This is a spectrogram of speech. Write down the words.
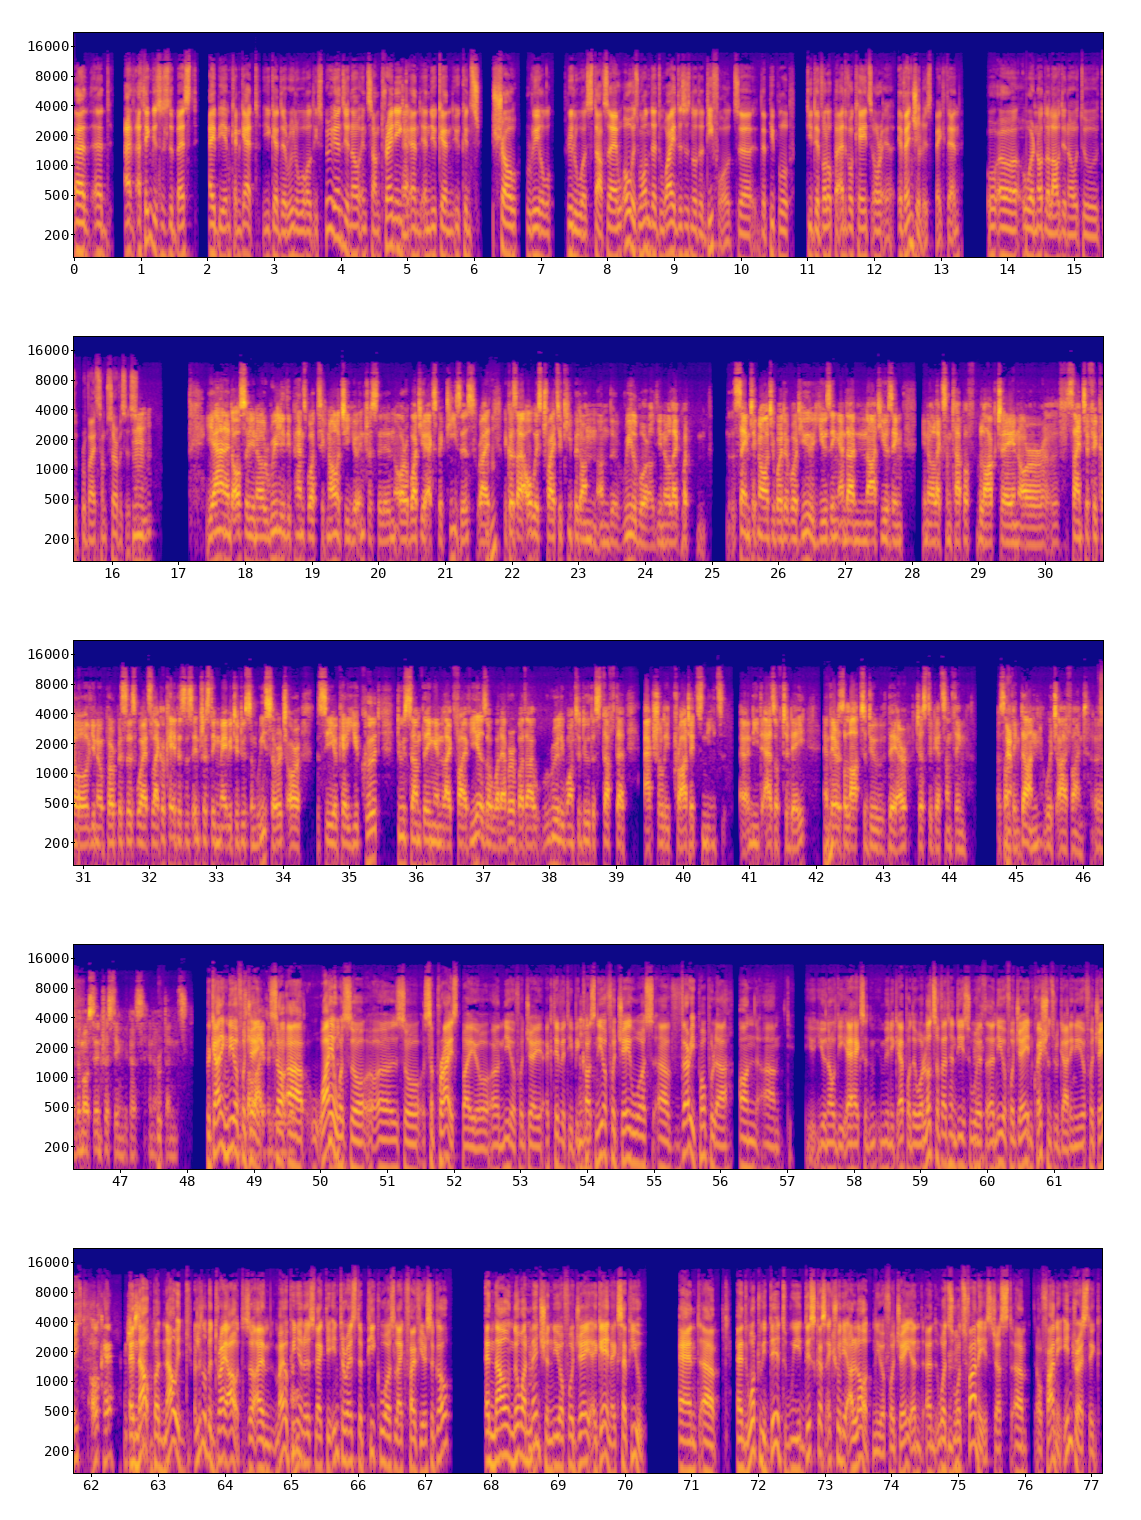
uh, uh I, I, think this is the best IBM can get. You get the real world experience, you know, in some training, yeah. and, and you can you can show real real world stuff. So I always wondered why this is not a default. Uh, the people, the developer advocates or uh, evangelists back then, or, uh, were not allowed, you know, to to provide some services. Mm-hmm. Yeah, and it also, you know, really depends what technology you're interested in or what your expertise is, right? Mm-hmm. Because I always try to keep it on on the real world, you know, like what same technology what, what you're using and I'm not using, you know, like some type of blockchain or scientifical, you know, purposes where it's like, okay, this is interesting maybe to do some research or to see, okay, you could do something in like five years or whatever, but I really want to do the stuff that actually projects needs uh, need as of today. And mm-hmm. there's a lot to do there just to get something something yeah. done, which I find uh, the most interesting because, you know, then it's Regarding Neo4j, so uh, why mm-hmm. I was so uh, so surprised by your uh, Neo4j activity mm-hmm. because mm-hmm. Neo4j was uh, very popular on um, you, you, know the AirHacks at Munich Airport. There were lots of attendees mm-hmm. with uh, Neo4j and questions regarding Neo4j. Okay, and now but now it a little bit dry out. So um, my opinion oh. is like the interest, the peak was like five years ago, and now no one mm-hmm. mentioned Neo4j again except you. And uh, and what we did, we discussed actually a lot Neo4j, and and what's mm-hmm. what's funny is just um, or funny, interesting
